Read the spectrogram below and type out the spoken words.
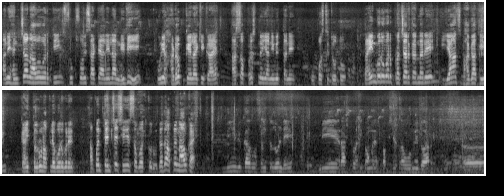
आणि ह्यांच्या नावावरती सुखसोयीसाठी आलेला निधी कुणी हडप केला की काय? असा प्रश्न या निमित्ताने उपस्थित होतो. ताईंबरोबर प्रचार करणारे याच भागातील काही तरुण आपल्याबरोबर आहेत. आपण त्यांच्याशी संवाद करू. दादा आपलं नाव काय? मी विकास वसंत लोंढे. मी राष्ट्रवादी काँग्रेस पक्षाचा उमेदवार. अ,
